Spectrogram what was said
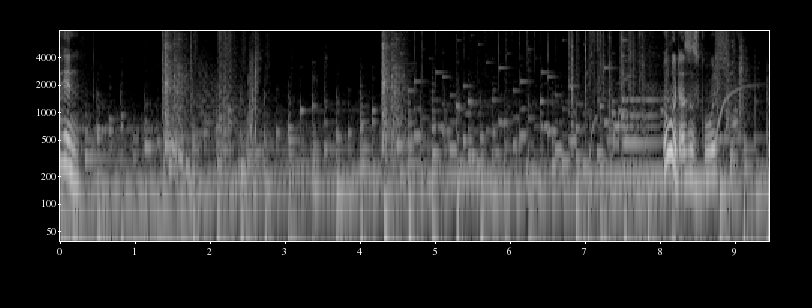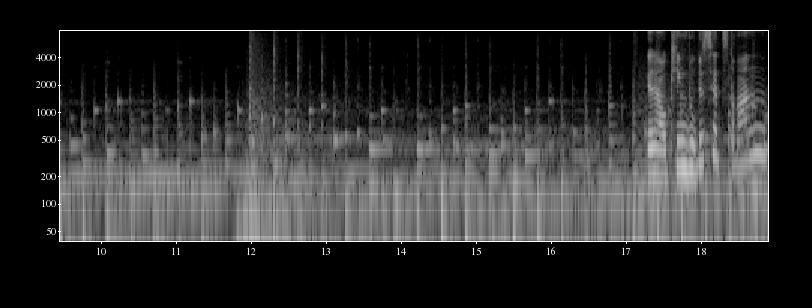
Hui, immerhin. Uh, das ist gut. Genau, King, du bist jetzt dran.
